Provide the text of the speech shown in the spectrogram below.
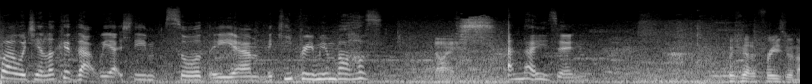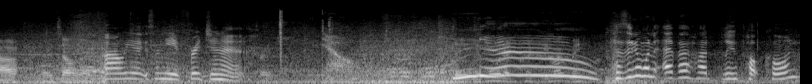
Well, would you look at that? We actually saw the um, the key premium bars. Nice. Amazing. Wish we had a freezer in our hotel. Oh yeah, it's only a fridge, isn't it? No. No. Has anyone ever had blue popcorn?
